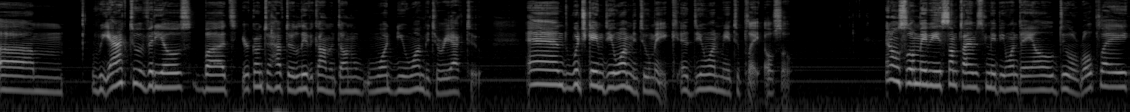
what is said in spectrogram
um, react to videos, but you're going to have to leave a comment on what you want me to react to. And which game do you want me to make? Uh, do you want me to play also? And also maybe sometimes, maybe one day I'll do a roleplay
